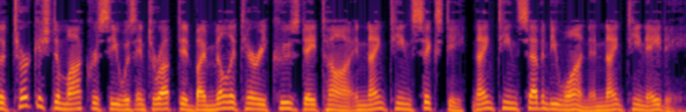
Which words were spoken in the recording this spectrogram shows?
The Turkish democracy was interrupted by military coups d'état in 1960, 1971 and 1980.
